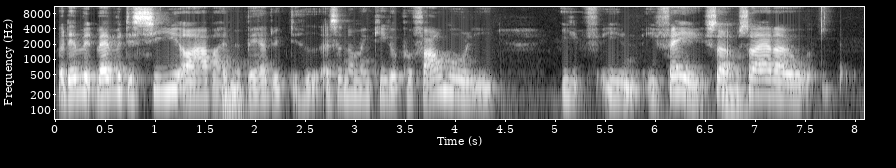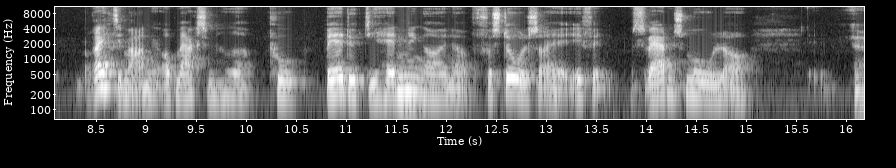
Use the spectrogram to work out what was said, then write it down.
Hvad vil, hvad vil det sige at arbejde med bæredygtighed? Altså når man kigger på fagmål i, i, i, i fag, så, mm. så er der jo rigtig mange opmærksomheder på bæredygtige handlinger mm. eller forståelser af FN's verdensmål og Ja.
